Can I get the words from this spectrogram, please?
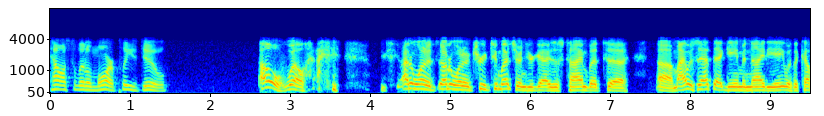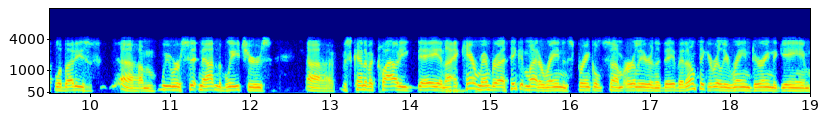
tell us a little more, please do. Oh well, I don't want to. I don't want to intrude too much on your guys' time, but. uh um, I was at that game in '98 with a couple of buddies. Um, we were sitting out in the bleachers, uh, it was kind of a cloudy day, and I can't remember. I think it might have rained and sprinkled some earlier in the day, but I don't think it really rained during the game.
